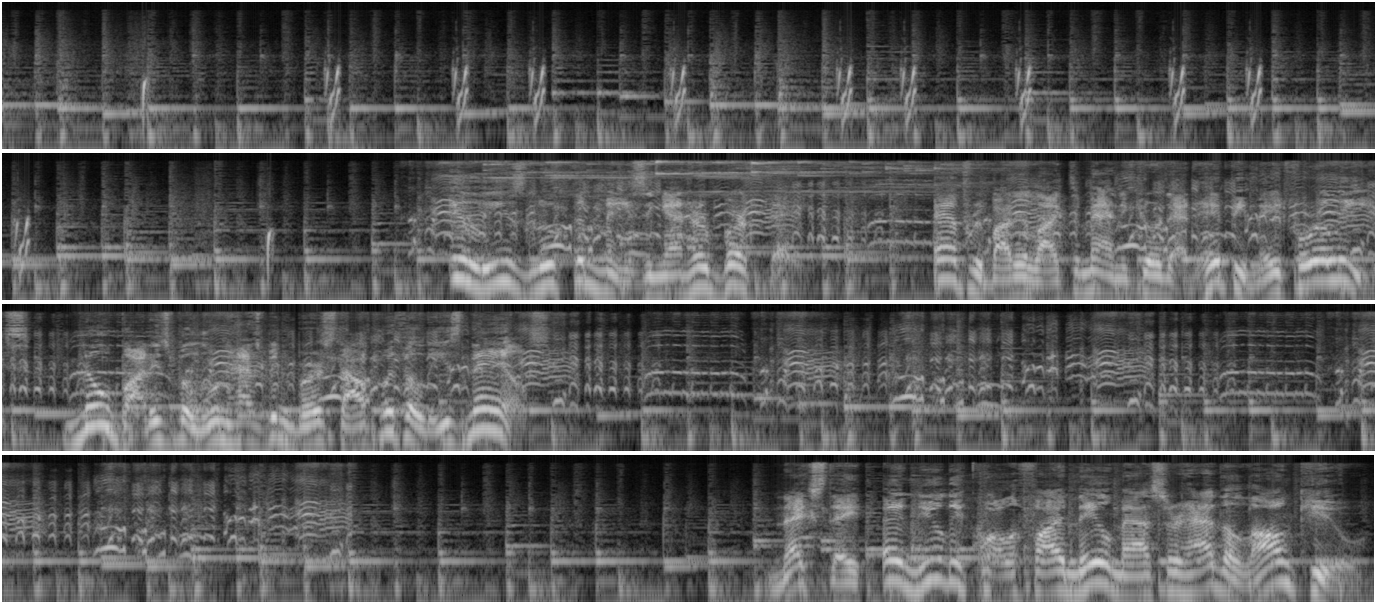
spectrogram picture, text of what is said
Elise looked amazing at her birthday. Everybody liked the manicure that Hippo made for Elise. Nobody's balloon has been burst out with Elise nails. Next day, a newly qualified nail master had a long queue.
